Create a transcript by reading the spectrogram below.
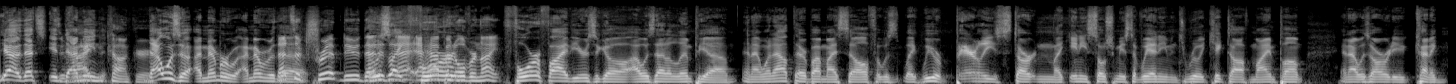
yeah. That's it. I mean, conquer. that was a. I remember. I remember that's the, a trip, dude. That it was is like that four, happened overnight. Four or five years ago, I was at Olympia and I went out there by myself. It was like we were barely starting like any social media stuff. We hadn't even really kicked off Mind Pump, and I was already kind of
